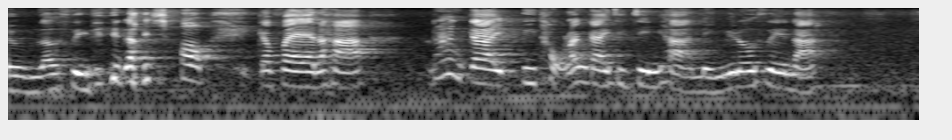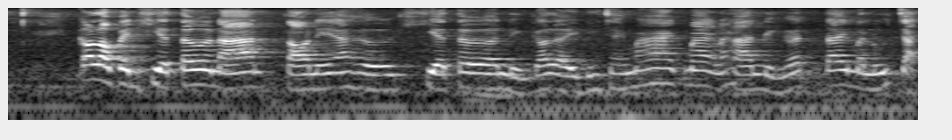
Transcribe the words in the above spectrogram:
ดื่มเราสิ่งที่เราชอบกาแฟนะคะ ร่างกายตีถกร่างกายจริง ๆ ค่ะหนิงวิโรซีนะ ก็เราเป็นเคียเตอร์นะ ตอนนี้คือเคียเตอร์หนิงก็เลยดีใจมากมากนะคะหนิงก็ได้มารู้จัก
